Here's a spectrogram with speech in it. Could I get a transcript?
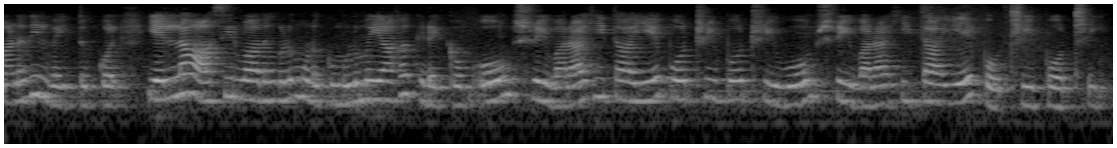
மனதில் வைத்துக்கொள். எல்லா ஆசீர்வாதங்களும் உனக்கு முழுமையாக கிடைக்கும். ஓம் ஸ்ரீ வராகி தாயே போற்றி போற்றி. ஓம் ஸ்ரீ வர தாயே போற்றி போற்றி.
